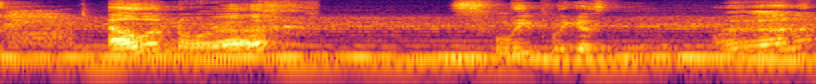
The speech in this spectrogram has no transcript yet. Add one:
God. Eleonora sleepily goes, "What?"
